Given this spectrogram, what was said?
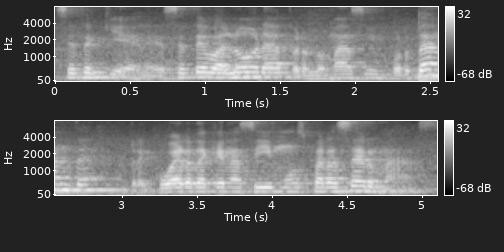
Se te quiere, se te valora, pero lo más importante, recuerda que nacimos para ser más.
